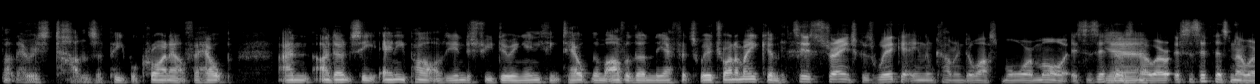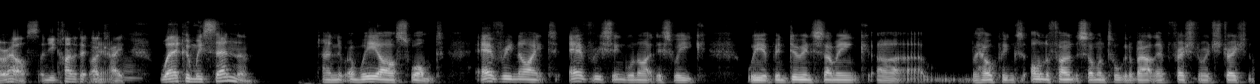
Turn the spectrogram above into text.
but there is tons of people crying out for help. and I don't see any part of the industry doing anything to help them other than the efforts we're trying to make. And it is strange because we're getting them coming to us more and more. It's as if Yeah. there's nowhere. It's as if there's nowhere else, and you kind of think, Yeah. okay, where can we send them? and, and we are swamped every night, every single night this week. We have been doing something, uh, helping on the phone to someone talking about their professional registration,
